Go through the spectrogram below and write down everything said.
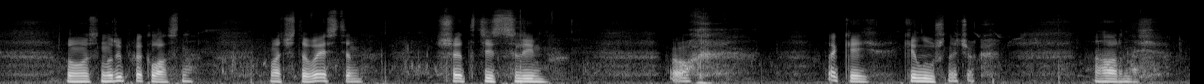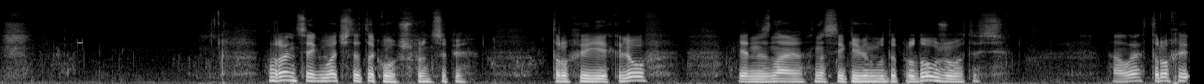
Ось, ну рибка класна. Бачите, Вестін. Шетті Слім. Ох. Такий кілушничок. Гарний. Вранці, як бачите, також, в принципі, трохи є кльов. Я не знаю, наскільки він буде продовжуватись. Але трохи.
